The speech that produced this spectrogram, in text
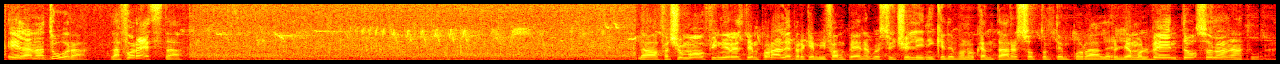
e la natura, la foresta. No, facciamo finire il temporale perché mi fanno pena questi uccellini che devono cantare sotto il temporale. Togliamo il vento, solo la natura.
